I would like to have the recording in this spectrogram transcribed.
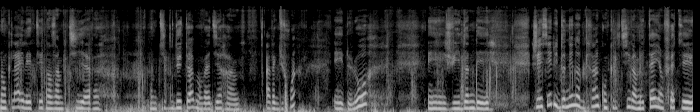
Donc là, elle était dans un petit, un petit bout d'étable, on va dire, avec du foin et de l'eau. Et je lui donne des... J'ai essayé de lui donner notre grain qu'on cultive en métail en fait et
